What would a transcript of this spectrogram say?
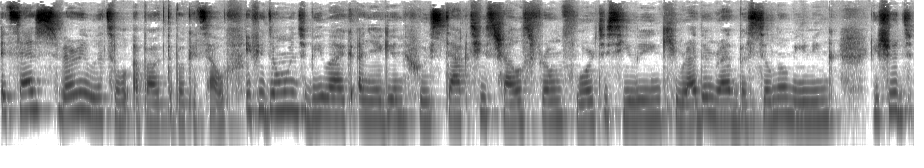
it says very little about the book itself. If you don't want to be like Onegin who stacked his shelves from floor to ceiling, he read and read but still no meaning, you should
